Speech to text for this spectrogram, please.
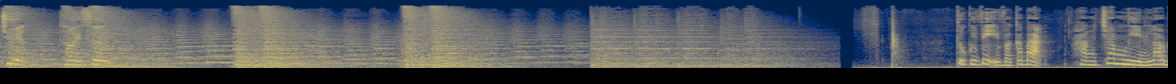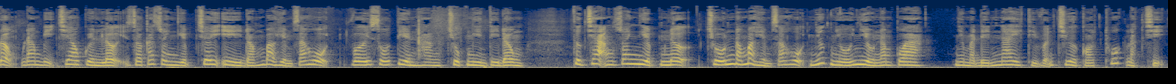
chuyện thời sự Thưa quý vị và các bạn, hàng trăm nghìn lao động đang bị treo quyền lợi do các doanh nghiệp chây ì đóng bảo hiểm xã hội với số tiền hàng chục nghìn tỷ đồng. Thực trạng doanh nghiệp nợ trốn đóng bảo hiểm xã hội nhức nhối nhiều năm qua, nhưng mà đến nay thì vẫn chưa có thuốc đặc trị.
